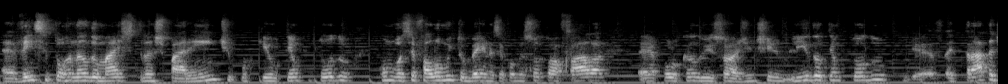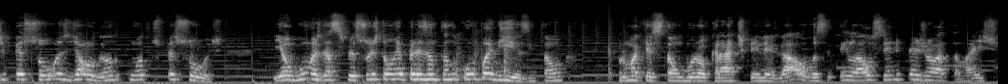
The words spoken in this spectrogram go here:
é, vem se tornando mais transparente, porque o tempo todo, como você falou muito bem, né? Você começou a tua fala é, colocando isso, ó, a gente lida o tempo todo, é, trata de pessoas dialogando com outras pessoas. E algumas dessas pessoas estão representando companhias. Então, por uma questão burocrática e legal, você tem lá o CNPJ, mas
